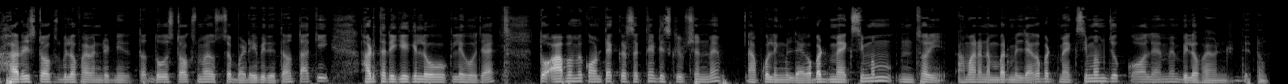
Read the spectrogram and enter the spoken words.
हर स्टॉक्स बिलो फाइव हंड्रेड नहीं देता, दो स्टॉक्स मैं उससे बड़े भी देता हूँ, ताकि हर तरीके के लोगों के लिए हो जाए। तो आप हमें कॉन्टैक्ट कर सकते हैं डिस्क्रिप्शन में, आपको लिंक मिल जाएगा। बट मैक्सिमम सॉरी हमारा नंबर मिल जाएगा बट मैक्सिमम जो कॉल है, मैं बिलो फाइव हंड्रेड देता हूँ।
